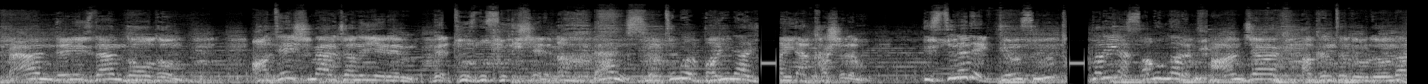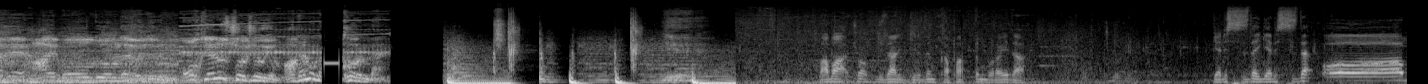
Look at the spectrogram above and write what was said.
Ben denizden doğdum. Ateş mercanı yerim ve tuzlu su içerim. Ben sırtımı balina ile kaşırım. Üstüne de göğsümü t**larıyla sabunlarım. Ancak akıntı durduğunda ve ay boğulduğunda ölürüm. Okyanus çocuğuyum. Adamı korum ben. Baba çok güzel girdim kapattım burayı da. Gerisi sizde gerisi sizde. Hop!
